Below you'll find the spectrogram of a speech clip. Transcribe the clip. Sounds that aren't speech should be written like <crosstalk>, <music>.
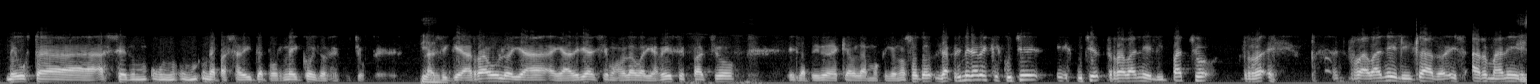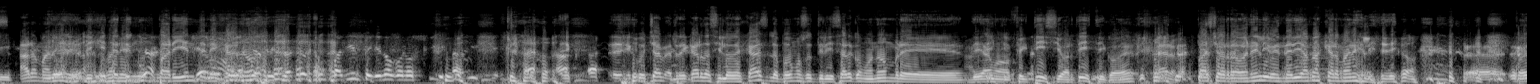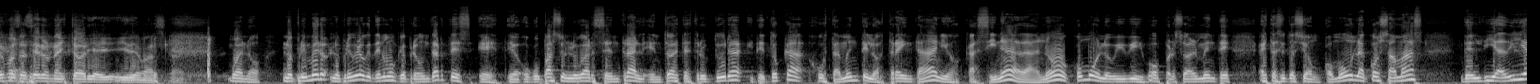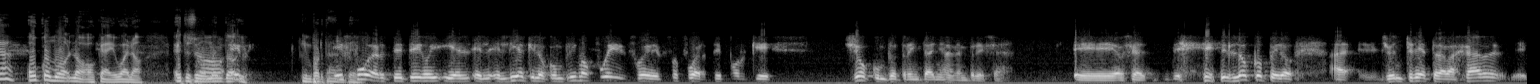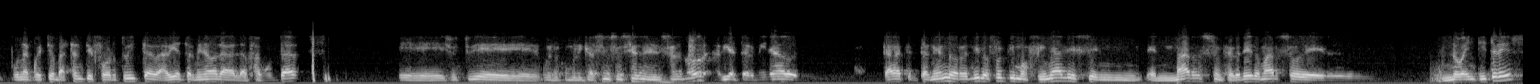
me gusta hacer un- un- una pasadita por Neco y los escucho a ustedes. Bien. Así que a Raúl y a, y a Adrián ya hemos hablado varias veces, Pacho, es la primera vez que hablamos, creo nosotros. La primera vez que escuché, escuché Rabanelli, Pacho Ra- <laughs> Rabanelli, claro, es Armanelli. Es Armanelli. Dijiste, tengo un pariente lejano. un pariente que no conocía, <laughs> dije. Eh, Escuchame, Ricardo, si lo dejás, lo podemos utilizar como nombre, digamos, ficticio, artístico, ¿eh? Claro. Pacho Rabanelli vendería más que Armanelli, te <laughs> digo. podemos hacer una historia y, y demás. Bueno, lo primero, lo primero que tenemos que preguntarte es, este, ocupás un lugar central en toda esta estructura y te toca justamente los 30 años, casi nada, ¿no? ¿Cómo lo vivís vos personalmente esta situación? ¿Como una cosa más del día a día o como, no, ok, bueno, esto es un No, momento es- importante. Es fuerte, te digo, y el, el- el día que lo cumplimos fue, fue, fue fuerte porque yo cumplo 30 años en la empresa. Eh, o sea, <laughs> es loco, pero ah, yo entré a trabajar eh, por una cuestión bastante fortuita, había terminado la, facultad, eh, yo estudié, bueno, comunicación social en El Salvador, había terminado, estaba te- terminando de rendir los últimos finales en, en marzo, en febrero, marzo del 93,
